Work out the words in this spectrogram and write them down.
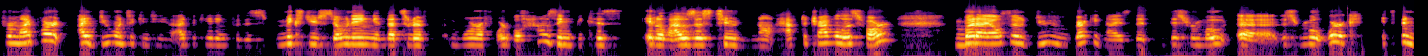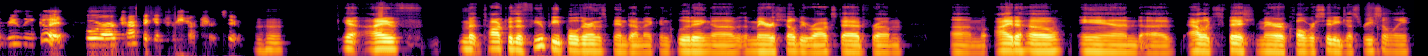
For my part, I do want to continue advocating for this mixed use zoning and that sort of more affordable housing because it allows us to not have to travel as far. But I also do recognize that this remote uh, this remote work it's been really good for our traffic infrastructure too. Mm-hmm. Yeah, I've met, talked with a few people during this pandemic, including uh, Mayor Shelby Rognstad from um, Idaho and uh, Alex Fisch, Mayor of Culver City, just recently,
